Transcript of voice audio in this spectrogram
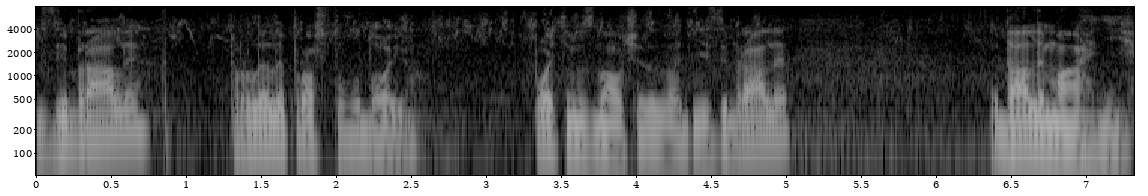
Зібрали, пролили просто водою. Потім знову через два дні зібрали, дали магній.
